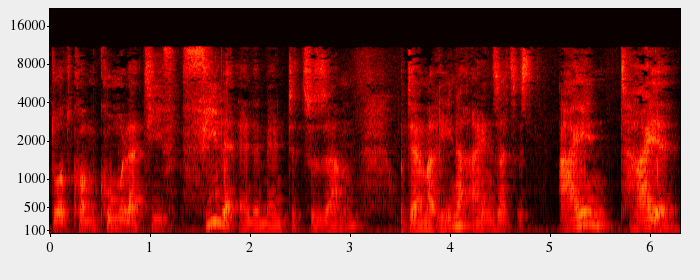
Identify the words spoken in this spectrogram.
dort kommen kumulativ viele Elemente zusammen und der Marineeinsatz ist ein Teil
